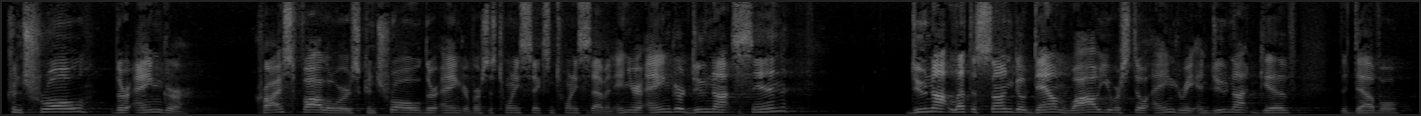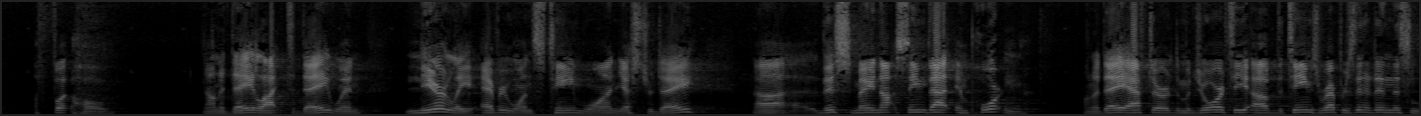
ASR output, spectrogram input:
control their anger. Christ followers control their anger. Verses 26 and 27. In your anger, do not sin. Do not let the sun go down while you are still angry, and do not give the devil a foothold. Now, on a day like today, when nearly everyone's team won yesterday, uh, this may not seem that important. On a day after the majority of the teams represented in this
